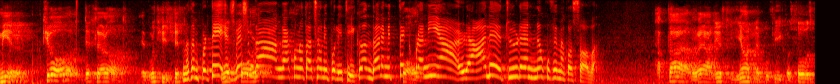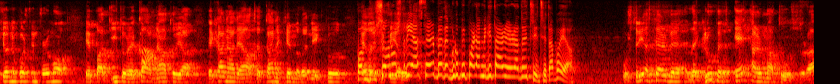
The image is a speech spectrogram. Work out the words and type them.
mirë, kjo deklaratë e Vuçiqit... Me thënë, pra ta zhveshim nga, nga konotacioni politik, ndalemi tek po, prania reale e tyre në kufi me Kosovën. Ata realisht janë në kufi të Kosovës, kjo nuk është informatë e paditur, e ka po. NATO-ja, e kanë aleatët, ta kemi dhe ne këtu... Po, ndryshon ushtria serbe dhe grupi paramilitar i Radojçiqit, apo jo? Ushtria serbe dhe grupet e armatosura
